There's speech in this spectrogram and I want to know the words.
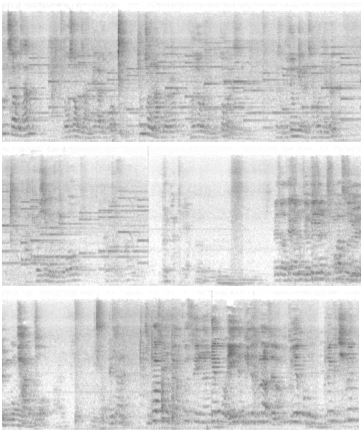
흑성산, 노성산 해가지고 충청남도를 도적으로 다 묶어버렸습니다. 그래서 무전기를 잡으면은 다 교신이 되고 그걸 바뀌어요. 그래서 어떻게 하면 여기는 주파수를 바꾸고 괜찮아요. 주파수를 바꿀 수 있는 VFO A든 B든 상관없어요. VFO 무전기 치면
